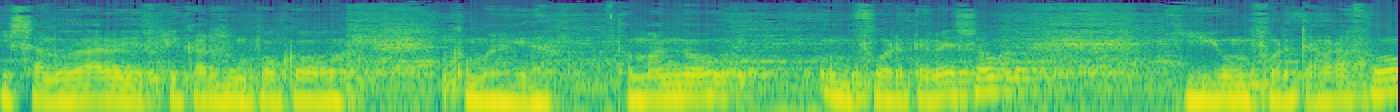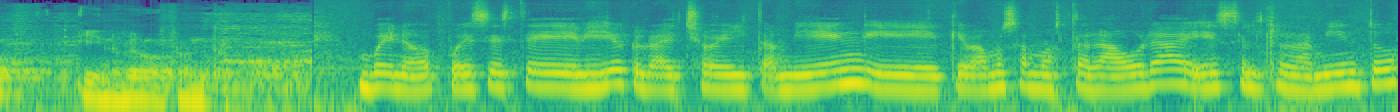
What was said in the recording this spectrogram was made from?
y saludaros y explicaros un poco cómo es la vida. Tomando un fuerte beso y un fuerte abrazo y nos vemos pronto. Bueno, pues este vídeo que lo ha hecho él también, y que vamos a mostrar ahora, es el tratamiento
